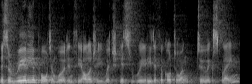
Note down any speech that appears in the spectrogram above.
This is a really important word in theology, which is really difficult to, un- to explain.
